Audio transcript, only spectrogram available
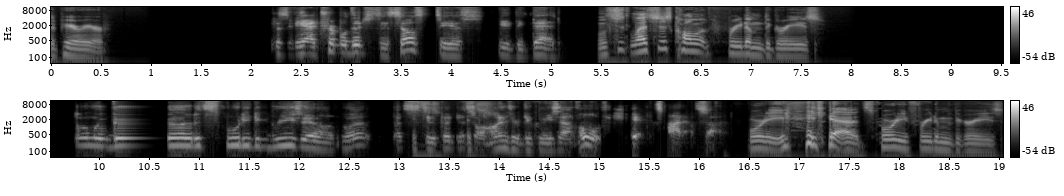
Superior. because if you had triple digits in Celsius, you'd be dead. Let's just let's just call it freedom degrees. Oh my god, it's 40 degrees out. What? That's It's- stupid. It's, it's- 100 degrees out. Holy shit, it's hot outside. 40 yeah, it's 40 freedom degrees.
